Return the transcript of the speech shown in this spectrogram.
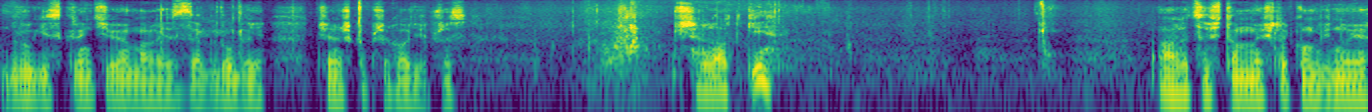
Drugi skręciłem, ale jest za gruby i ciężko przechodzi przez przelotki. Ale coś tam myślę, kombinuję.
